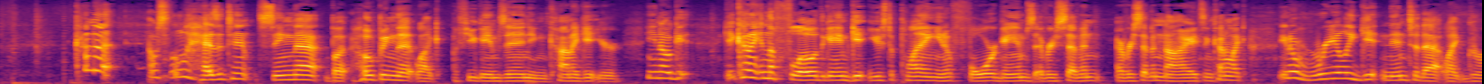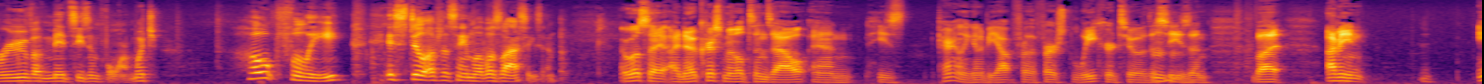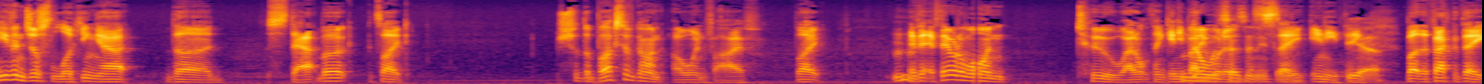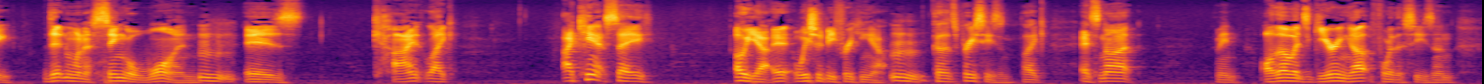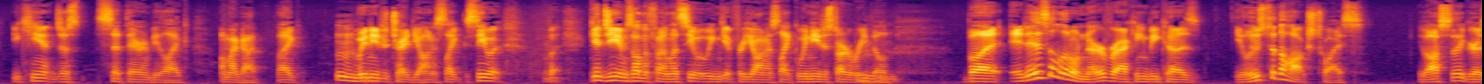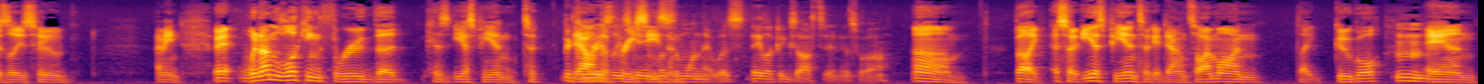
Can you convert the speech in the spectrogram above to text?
kind of. I was a little hesitant seeing that, but hoping that like a few games in, you can kind of get your, you know, get get kind of in the flow of the game, get used to playing, you know, four games every seven every seven nights, and kind of like you know really getting into that like groove of midseason form, which hopefully is still up to the same level as last season. I will say I know Khris Middleton's out, and he's apparently going to be out for the first week or two of the mm-hmm. season. But I mean, even just looking at the stat book, it's like should the Bucks have gone zero and five? Like, if if they would have won two, I don't think anybody No would have anything. say anything. Yeah. But the fact that they didn't win a single one Mm-hmm. is kind like I can't say, oh yeah, it, we should be freaking out because Mm-hmm. it's preseason. Like it's not. I mean, although it's gearing up for the season, you can't just sit there and be like, oh my god, like Mm-hmm. we need to trade Giannis. Like see what, but get GMs on the phone. Let's see what we can get for Giannis. Like we need to start a rebuild. Mm-hmm. But it is a little nerve wracking because you lose to the Hawks twice. You lost to the Grizzlies, who, I mean, it, when I'm looking through the because ESPN took The down Grizzlies the game was the one that was they looked exhausted in as well. um, but like so ESPN took it down. So I'm on like Google Mm-hmm. and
